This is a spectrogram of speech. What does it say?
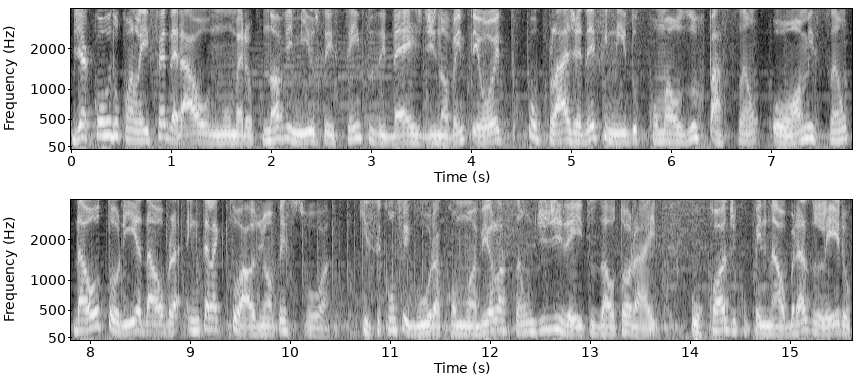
De acordo com a Lei Federal número 9610 de 98, o plágio é definido como a usurpação ou omissão da autoria da obra intelectual de uma pessoa, que se configura como uma violação de direitos autorais. O Código Penal brasileiro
